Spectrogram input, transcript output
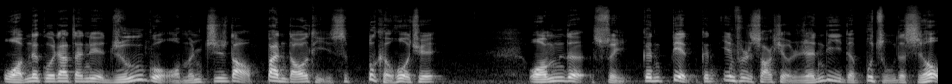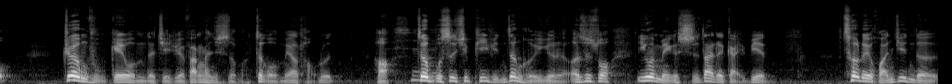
我们的国家战略，如果我们知道半导体是不可或缺，我们的水跟电跟 infrastructure 人力的不足的时候，政府给我们的解决方案是什么？这个我们要讨论。好，这不是去批评任何一个人，而是说，因为每个时代的改变。策略环境的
